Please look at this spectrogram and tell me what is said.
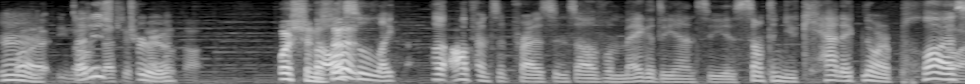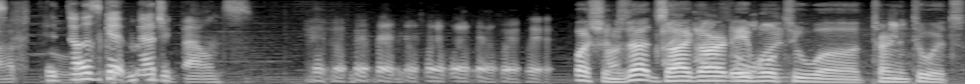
Mm, But you know, that is that's just my true. Question But is that also, like the offensive presence of a Mega Diancie is something you can't ignore. Plus, Oh, it does get Magic Bounce. question is that I- I, Zygarde able one- to uh turn into its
